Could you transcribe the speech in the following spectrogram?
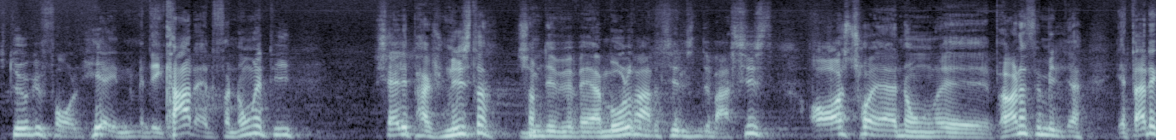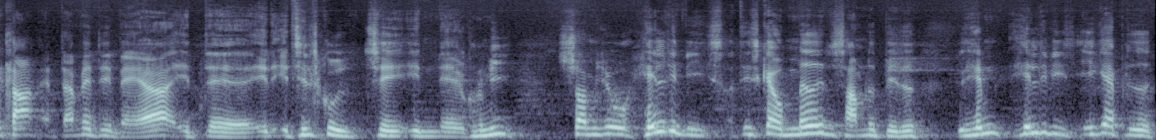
styrkeforhold herinde. Men det er klart, at for nogle af de særlige pensionister, som det vil være målrettet til, som det var sidst, og også tror jeg nogle øh, børnefamilier, ja, der er det klart, at der vil det være et, øh, et, et tilskud til en øh, økonomi, som jo heldigvis, og det skal jo med i det samlede billede, jo heldigvis ikke er blevet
